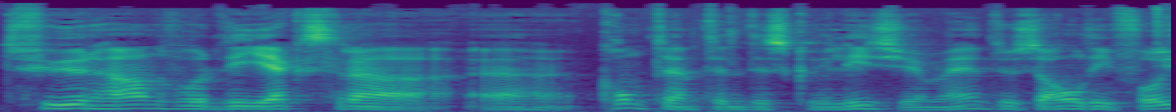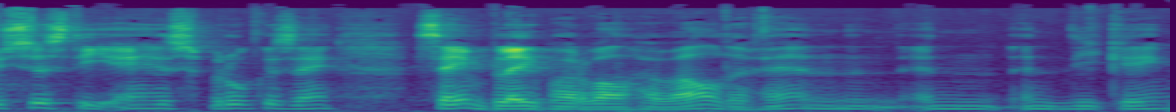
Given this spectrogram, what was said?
vuur gaan voor die extra eh, content in Disco Elysium. Hè? Dus al die voices die ingesproken zijn, zijn blijkbaar wel geweldig hè? In, in, in die game.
